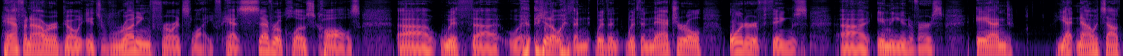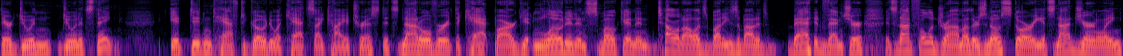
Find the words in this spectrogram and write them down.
Half an hour ago, it's running for its life. Has several close calls uh, with, uh, you know, with a with a with a natural order of things uh, in the universe, and yet now it's out there doing doing its thing. It didn't have to go to a cat psychiatrist. It's not over at the cat bar getting loaded and smoking and telling all its buddies about its bad adventure. It's not full of drama. There's no story. It's not journaling.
